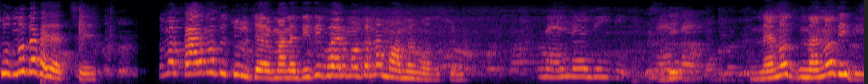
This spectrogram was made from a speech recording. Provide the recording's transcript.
সুন্দর দেখা যাচ্ছে। তোমার কার মতো চুল চাই? মানে দিদি ভাইয়ের মতো না মামের মতো চুল? নেনো দিদি ন্যানো। ন্যানো দিদি?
